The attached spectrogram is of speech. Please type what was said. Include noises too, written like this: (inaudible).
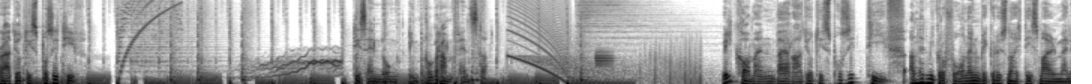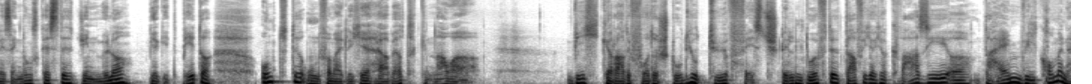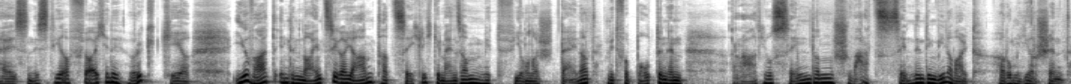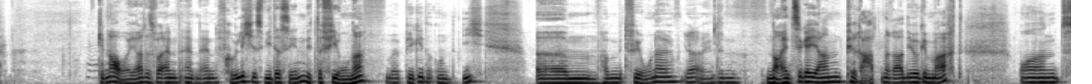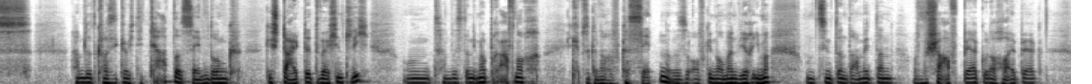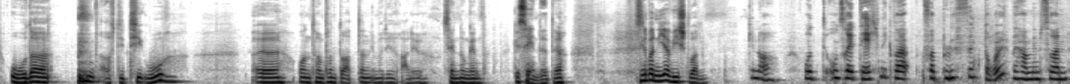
Radiodispositiv. Die Sendung im Programmfenster. Willkommen bei Radiodispositiv. An den Mikrofonen begrüßen euch diesmal meine Sendungsgäste Jean Müller, Birgit Peter und der unvermeidliche Herbert Gnauer. Wie ich gerade vor der Studiotür feststellen durfte, darf ich euch ja quasi äh, daheim willkommen heißen. Ist ja für euch eine Rückkehr. Ihr wart in den 90er Jahren tatsächlich gemeinsam mit Fiona Steinert mit verbotenen Radiosendern schwarz sendend im Wienerwald herumhirschend. Genau, ja, das war ein, ein, ein fröhliches Wiedersehen mit der Fiona, Birgit und ich ähm, haben mit Fiona ja, in den 90er Jahren Piratenradio gemacht und haben dort quasi, glaube ich, die Theatersendung gestaltet wöchentlich und haben das dann immer brav noch, ich glaube sogar noch auf Kassetten oder so aufgenommen, wie auch immer, und sind dann damit dann auf dem Schafberg oder Heuberg oder (clears throat) auf die TU äh, und haben von dort dann immer die Radiosendungen gesendet. Ja. Sind aber nie erwischt worden. Genau. Und unsere Technik war verblüffend toll. Wir haben eben so ein,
